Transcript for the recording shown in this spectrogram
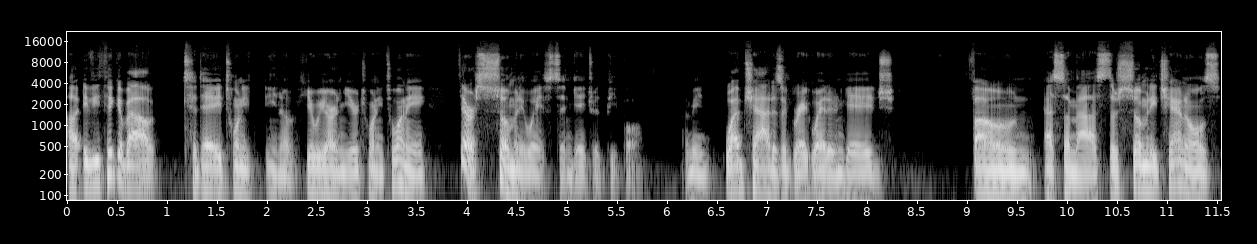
uh, if you think about today, 20, you know, here we are in year 2020, there are so many ways to engage with people. I mean, web chat is a great way to engage, phone, SMS. There's so many channels,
